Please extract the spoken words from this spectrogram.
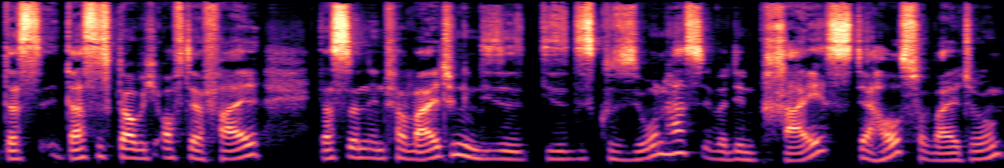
das, das ist, glaube ich, oft der Fall, dass du dann in Verwaltungen diese, diese Diskussion hast über den Preis der Hausverwaltung,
